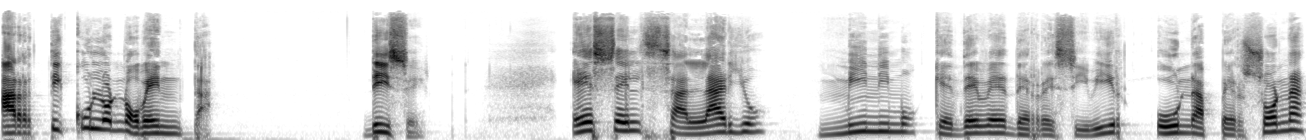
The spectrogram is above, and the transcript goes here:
artículo 90, dice, es el salario mínimo que debe de recibir una persona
